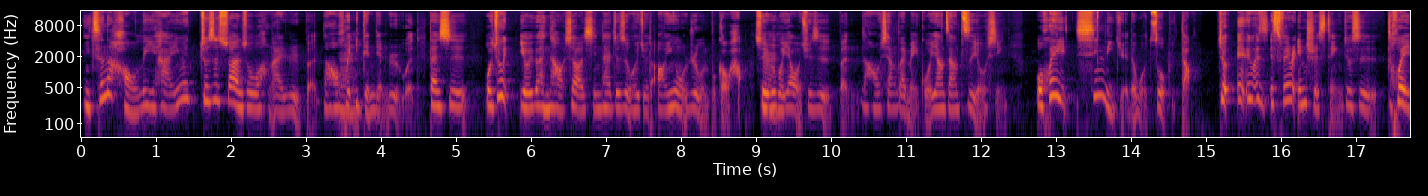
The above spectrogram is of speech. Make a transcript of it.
你真的好厉害，因为就是虽然说我很爱日本，然后会一点点日文，嗯、但是。我就有一个很好笑的心态，就是我会觉得哦，因为我日文不够好，所以如果要我去日本，嗯、然后像在美国一样这样自由行，我会心里觉得我做不到。就 it, it was it's very interesting，就是会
